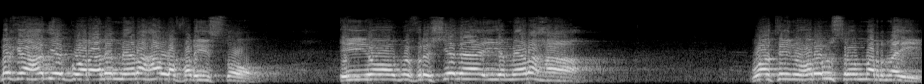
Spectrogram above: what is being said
Markaa hadiyo gooraale meelaha la fadhiisto iyo mafrashyada iyo meelaha waataynu hore u soo marnay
